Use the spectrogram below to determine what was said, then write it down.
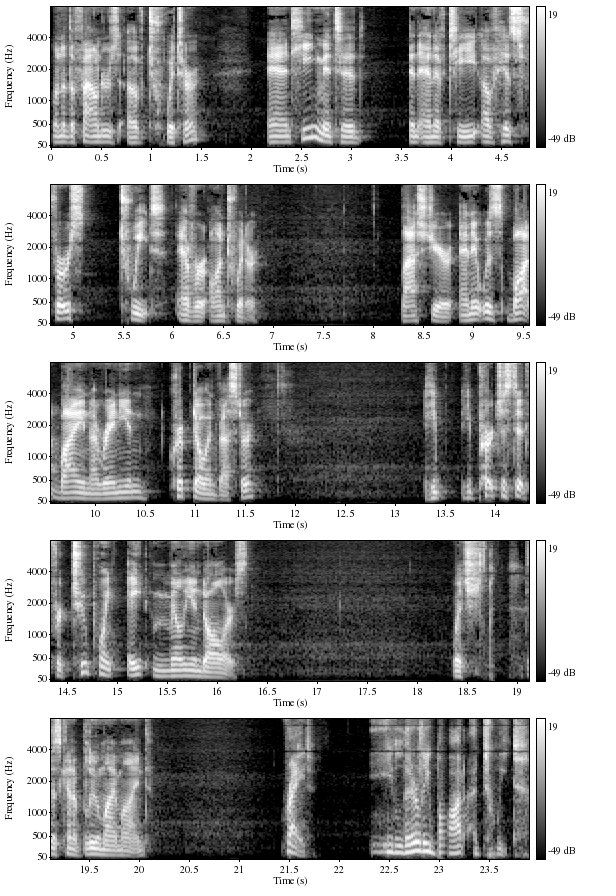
one of the founders of Twitter and he minted an NFT of his first tweet ever on Twitter last year and it was bought by an Iranian crypto investor. He he purchased it for 2.8 million dollars which just kind of blew my mind. Right. He literally bought a tweet.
